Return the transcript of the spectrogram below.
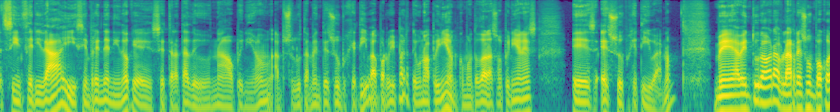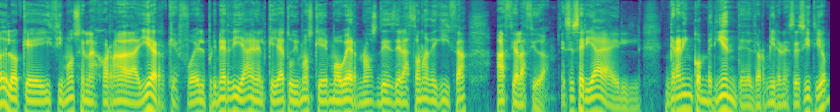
sinceridad y siempre entendiendo que se trata de una opinión absolutamente subjetiva por mi parte, una opinión, como todas las opiniones, es, subjetiva, ¿no? Me aventuro ahora a hablarles un poco de lo que hicimos en la jornada de ayer, que fue el primer día en el que ya tuvimos que movernos desde la zona de Giza hacia la ciudad. Ese sería el gran inconveniente de dormir en este sitio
